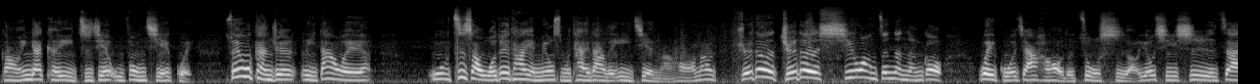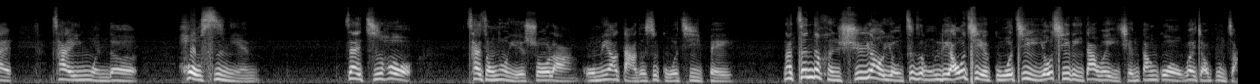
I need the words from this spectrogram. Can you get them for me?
刚好应该可以直接无缝接轨。所以我感觉李大为，我至少我对他也没有什么太大的意见嘛，哈。那觉得觉得希望真的能够为国家好好的做事啊，尤其是在蔡英文的后四年，在之后，蔡总统也说了，我们要打的是国际杯，那真的很需要有这种了解国际，尤其李大为以前当过外交部长，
